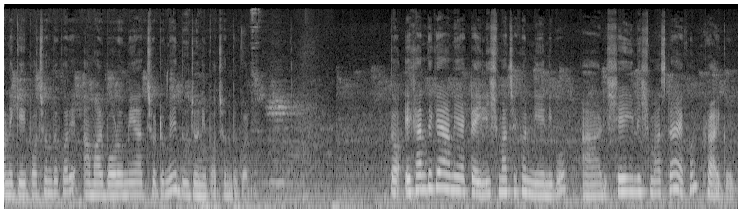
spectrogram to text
অনেকেই পছন্দ করে। আমার বড় মেয়ে আর ছোটো মেয়ে দুজনই পছন্দ করে। তো এখান থেকে আমি একটা ইলিশ মাছ এখন নিয়ে নিব, আর সেই ইলিশ মাছটা এখন ফ্রাই করব।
